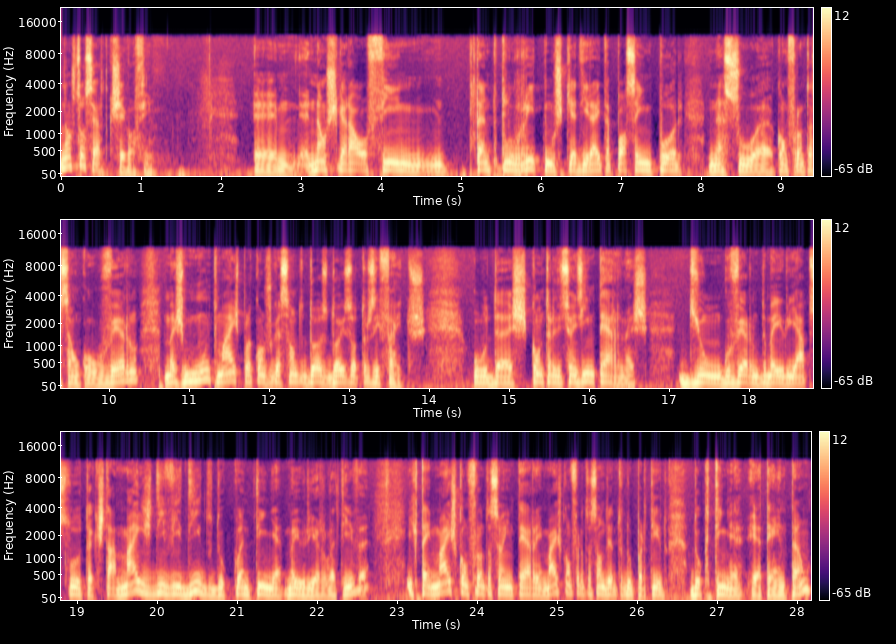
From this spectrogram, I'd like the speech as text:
Não estou certo que chegue ao fim. Eh, não chegará ao fim tanto pelos ritmos que a direita possa impor na sua confrontação com o governo, mas muito mais pela conjugação de dois, dois outros efeitos. O das contradições internas de um governo de maioria absoluta que está mais dividido do que quando tinha maioria relativa e que tem mais confrontação interna e mais confrontação dentro do partido do que tinha até então,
